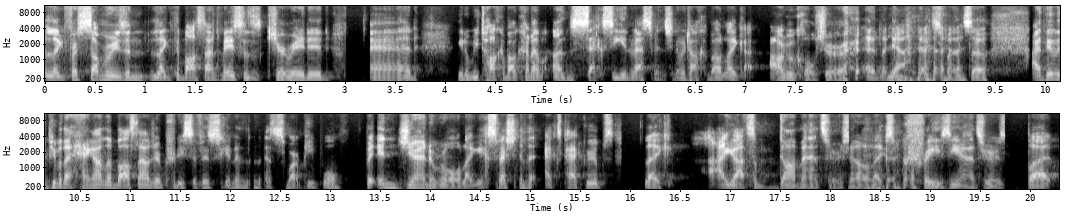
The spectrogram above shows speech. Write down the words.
like for some reason, like the Boss Lounge Mason is curated. And you know, we talk about kind of unsexy investments. You know, we talk about like agriculture and Yeah. So, I think the people that hang out in the Boss Lounge are pretty sophisticated and, and smart people. But in general, like especially in the expat groups, like I got some dumb answers, you know, like some crazy answers. But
